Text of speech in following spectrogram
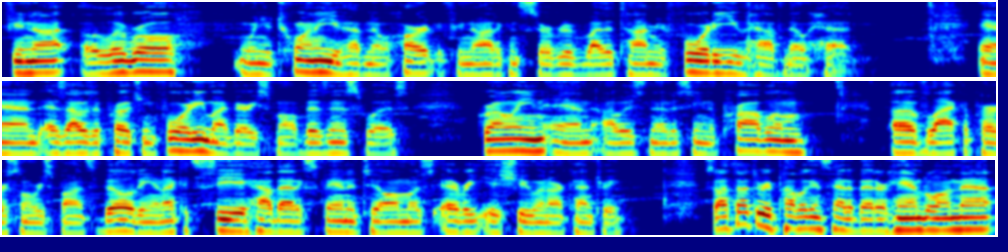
If you're not a liberal when you're 20, you have no heart. If you're not a conservative by the time you're 40, you have no head. And as I was approaching 40, my very small business was growing and I was noticing a problem of lack of personal responsibility. And I could see how that expanded to almost every issue in our country. So I thought the Republicans had a better handle on that.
